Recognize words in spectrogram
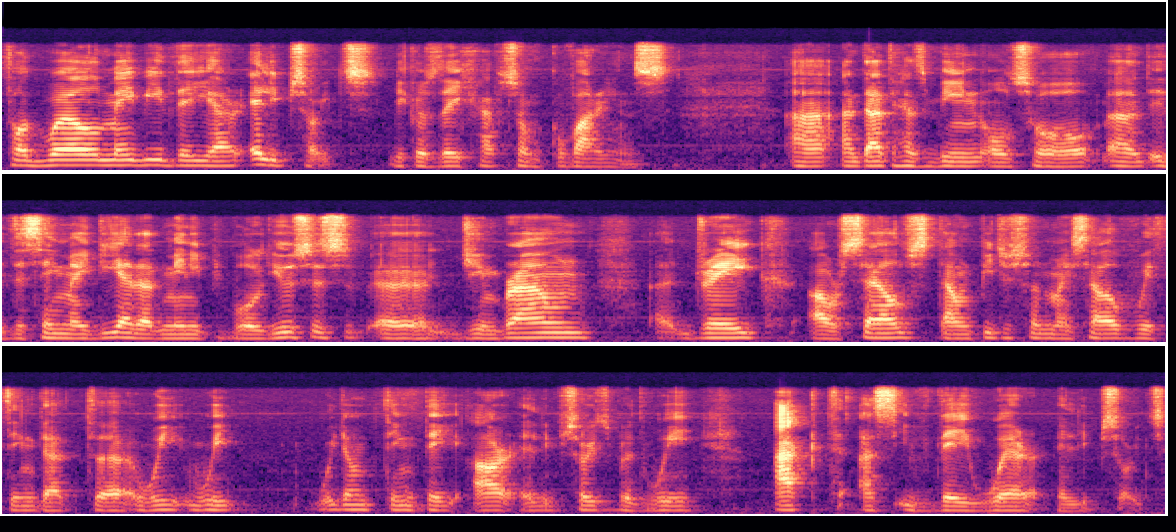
thought, well, maybe they are ellipsoids because they have some covariance. Uh, and that has been also uh, the same idea that many people uses. Uh, Jim Brown, uh, Drake, ourselves, Town Peterson, myself, we think that uh, we, we, we don't think they are ellipsoids, but we act as if they were ellipsoids.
